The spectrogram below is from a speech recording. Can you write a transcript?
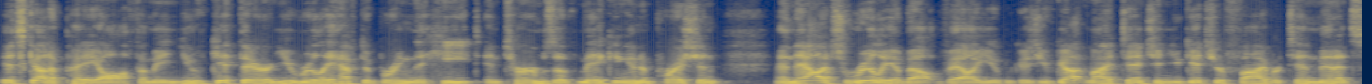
it's got to pay off. I mean, you get there and you really have to bring the heat in terms of making an impression. And now it's really about value because you've got my attention. You get your five or ten minutes.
